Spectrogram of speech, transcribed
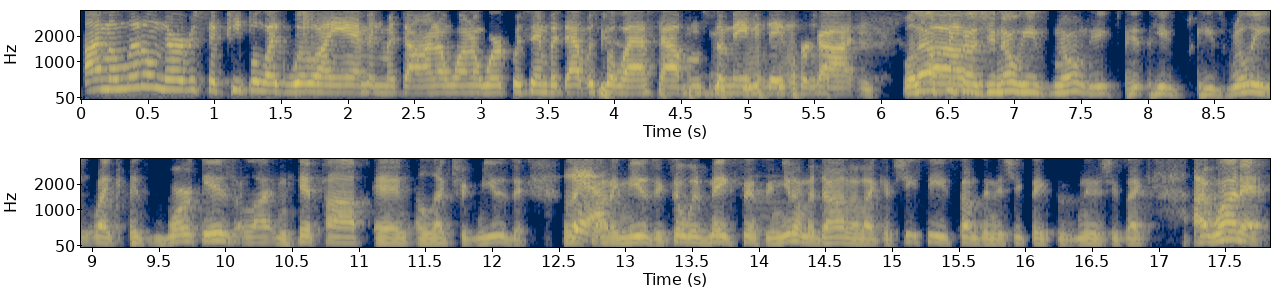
I'm a little nervous that people like Will I Am and Madonna want to work with him, but that was the last album, so maybe they've forgotten. Well, that's Um, because you know he's known. He he's he's really like his work is a lot in hip hop and electric music, electronic music. So it makes sense. And you know, Madonna, like if she sees something that she thinks is new, she's like, "I want it."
